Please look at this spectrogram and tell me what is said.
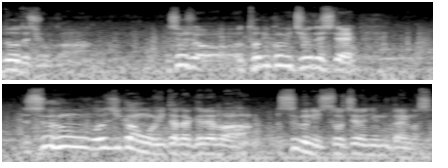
どうでしょうか？少々取り込み中でして数分お時間をいただければすぐにそちらに向かいます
